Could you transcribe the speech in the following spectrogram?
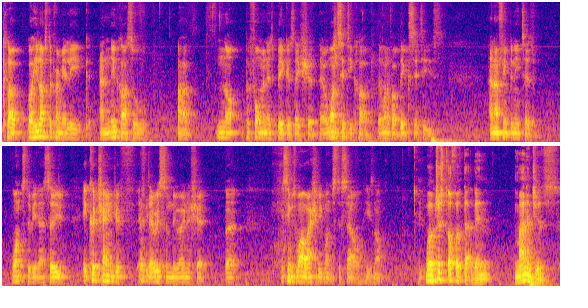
club. Well, he loves the Premier League, and Newcastle are not performing as big as they should. They're a one city club. They're one of our big cities, and I think Benitez wants to be there. So it could change if if there is some new ownership, but. It seems while Ashley wants to sell, he's not Well, just off of that, then managers.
